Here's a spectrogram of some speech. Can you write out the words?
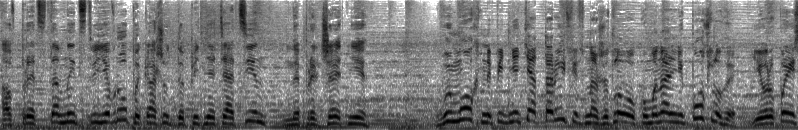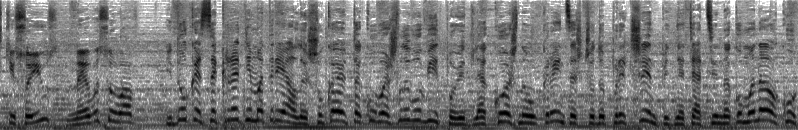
А в представництві Європи кажуть, до підняття цін не причетні. Вимог на підняття тарифів на житлово-комунальні послуги Європейський Союз не висував. І доки секретні матеріали шукають таку важливу відповідь для кожного українця щодо причин підняття цін на комуналку,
